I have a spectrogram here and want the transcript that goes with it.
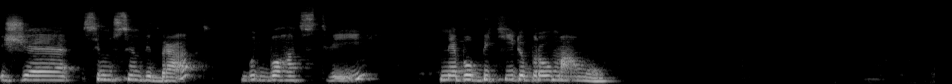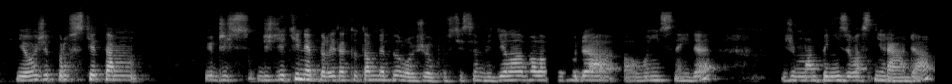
že si musím vybrat, buď bohatství, nebo bytí dobrou mámou. Jo, že prostě tam, když, když děti nebyly, tak to tam nebylo, že jo, prostě jsem vydělávala pohoda a o nic nejde, že mám peníze vlastně ráda,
